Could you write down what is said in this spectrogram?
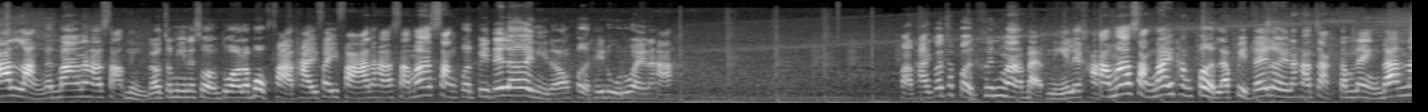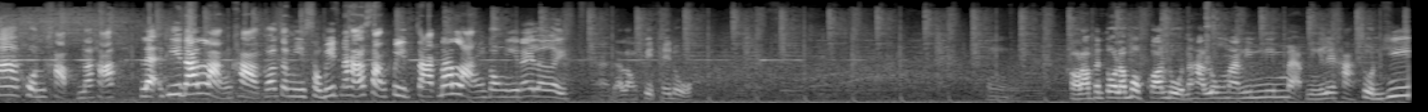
ด้านหลังกันบ้างนะคะสามนี่เราจะมีในส่วนตัวระบบฝาท้ายไฟฟ้านะคะ สามารถสั่งเปิดปิดได้เลยนี่เดี๋ยวลองเปิดให้ดูด้วยนะคะ ฝาท้ายก็จะเปิดขึ้นมาแบบนี้เลยค่ะ สามารถสั่งได้ทั้งเปิดและปิดได้เลยนะคะ จากตำแหน่งด้านหน้าคนขับนะคะ และที่ด้านหลังค่ะ ก็จะมีสวิตช์นะคะ สั่งปิดจากด้านหลังตรงนี้ได้เลยเดี๋ยวลองปิดให้ดูของเราเป็นตัวระบบกรดูดนะคะ ลงมานิ่มๆแบบนี้เลยค่ะ ส่วนที่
